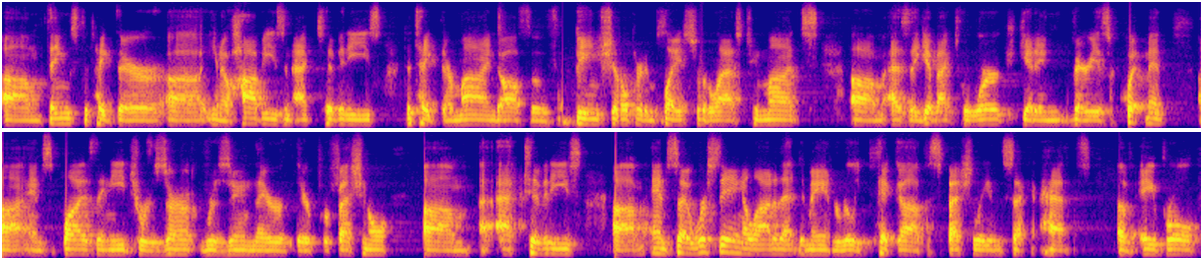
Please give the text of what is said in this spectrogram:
um, things to take their uh, you know hobbies and activities to take their mind off of being sheltered in place for the last two months. Um, as they get back to work, getting various equipment uh, and supplies they need to resume, resume their their professional um, activities. Um, and so we're seeing a lot of that demand really pick up, especially in the second half of April,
